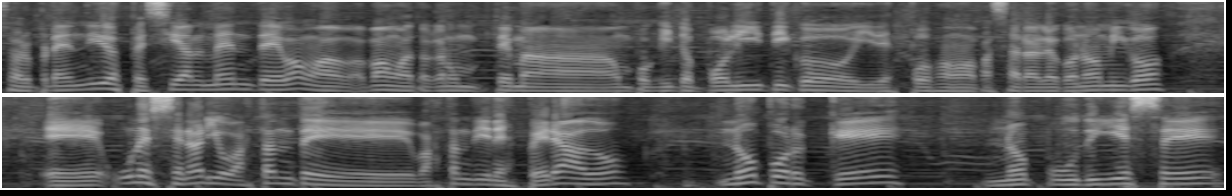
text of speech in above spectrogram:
sorprendido especialmente. Vamos a, vamos a tocar un tema un poquito político y después vamos a pasar a lo económico. Eh, un escenario bastante, bastante inesperado, no porque no pudiese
